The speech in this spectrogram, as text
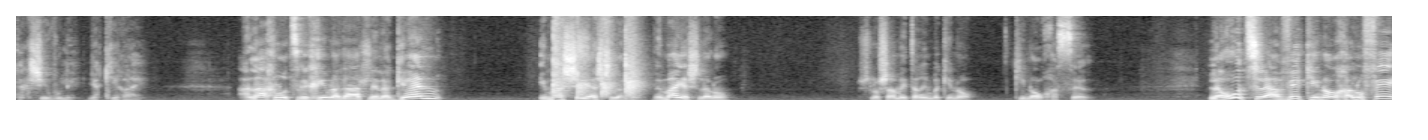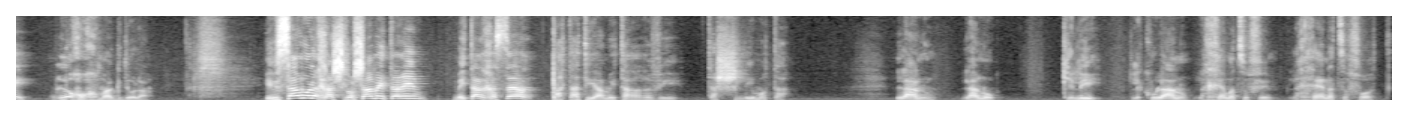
תקשיבו לי, יקיריי. אנחנו צריכים לדעת לנגן עם מה שיש לנו. ומה יש לנו? שלושה מיתרים בכינור, כינור חסר. לרוץ להביא כינור חלופי, לא חוכמה גדולה. אם שמו לך שלושה מיתרים, מיתר חסר, אתה תהיה המיתר הרביעי. תשלים אותה. לנו, לנו, כלי, לכולנו, לכם הצופים, לכן הצופות,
